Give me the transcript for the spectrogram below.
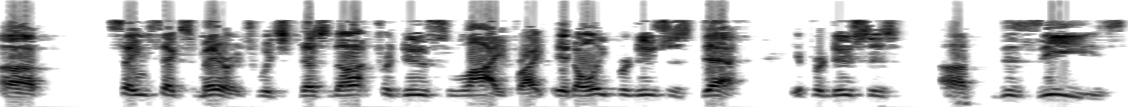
uh, same-sex marriage, which does not produce life, right? It only produces death. It produces uh, disease.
